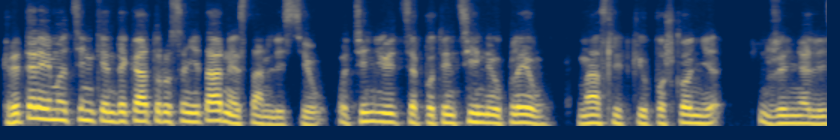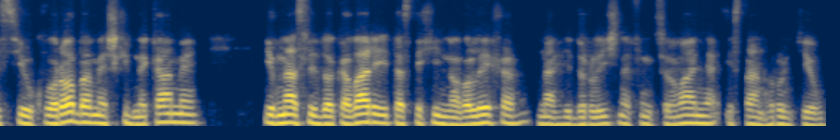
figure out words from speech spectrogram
Критеріями оцінки індикатору санітарний стан лісів оцінюється потенційний вплив наслідків пошкодження лісів хворобами, шкідниками і внаслідок аварії та стихійного лиха на гідравлічне функціонування і стан ґрунтів.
